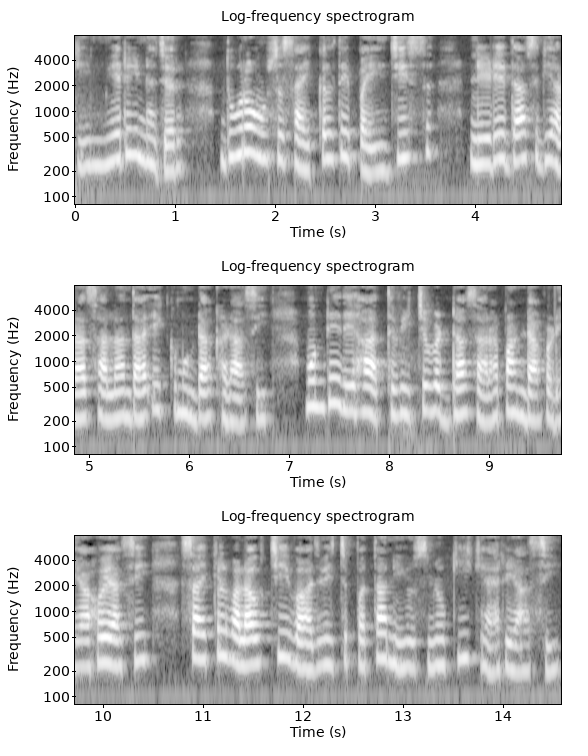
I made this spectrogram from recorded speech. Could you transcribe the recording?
ਕਿ ਮੇਰੀ ਨਜ਼ਰ ਦੂਰੋਂ ਉਸ ਸਾਈਕਲ ਤੇ ਪਈ, ਜਿਸ ਨੇੜੇ 10-11 ਸਾਲਾਂ ਦਾ ਇੱਕ ਮੁੰਡਾ ਖੜਾ ਸੀ। ਮੁੰਡੇ ਦੇ ਹੱਥ ਵਿੱਚ ਵੱਡਾ ਸਾਰਾ ਭਾਂਡਾ ਫੜਿਆ ਹੋਇਆ ਸੀ। ਸਾਈਕਲ ਵਾਲਾ ਉੱਚੀ ਆਵਾਜ਼ ਵਿੱਚ ਪਤਾ ਨਹੀਂ ਉਸਨੂੰ ਕੀ ਕਹਿ ਰਿਹਾ ਸੀ।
